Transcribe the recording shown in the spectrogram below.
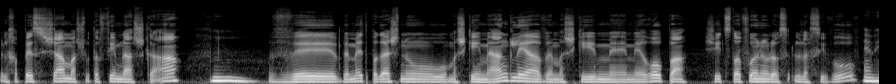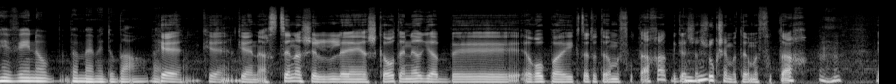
ולחפש שם שותפים להשקעה. Mm. ובאמת פגשנו משקיעים מאנגליה ומשקיעים אה, מאירופה שהצטרפו אלינו לסיבוב. הם הבינו במה מדובר. כן, כן, כן, כן. הסצנה של אה, השקעות אנרגיה באירופה היא קצת יותר מפותחת, בגלל mm-hmm. שהשוק שם יותר מפותח. Mm-hmm.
